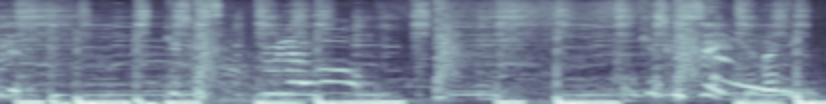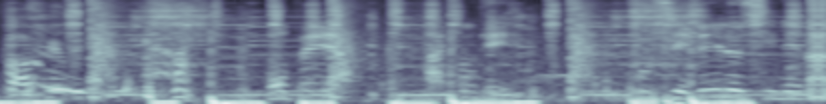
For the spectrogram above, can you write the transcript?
Vous l'avez- Qu'est-ce que c'est Nous l'avons Qu'est-ce que c'est? Va-t-il pas faire des Mon père, attendez. Vous aimez le cinéma?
